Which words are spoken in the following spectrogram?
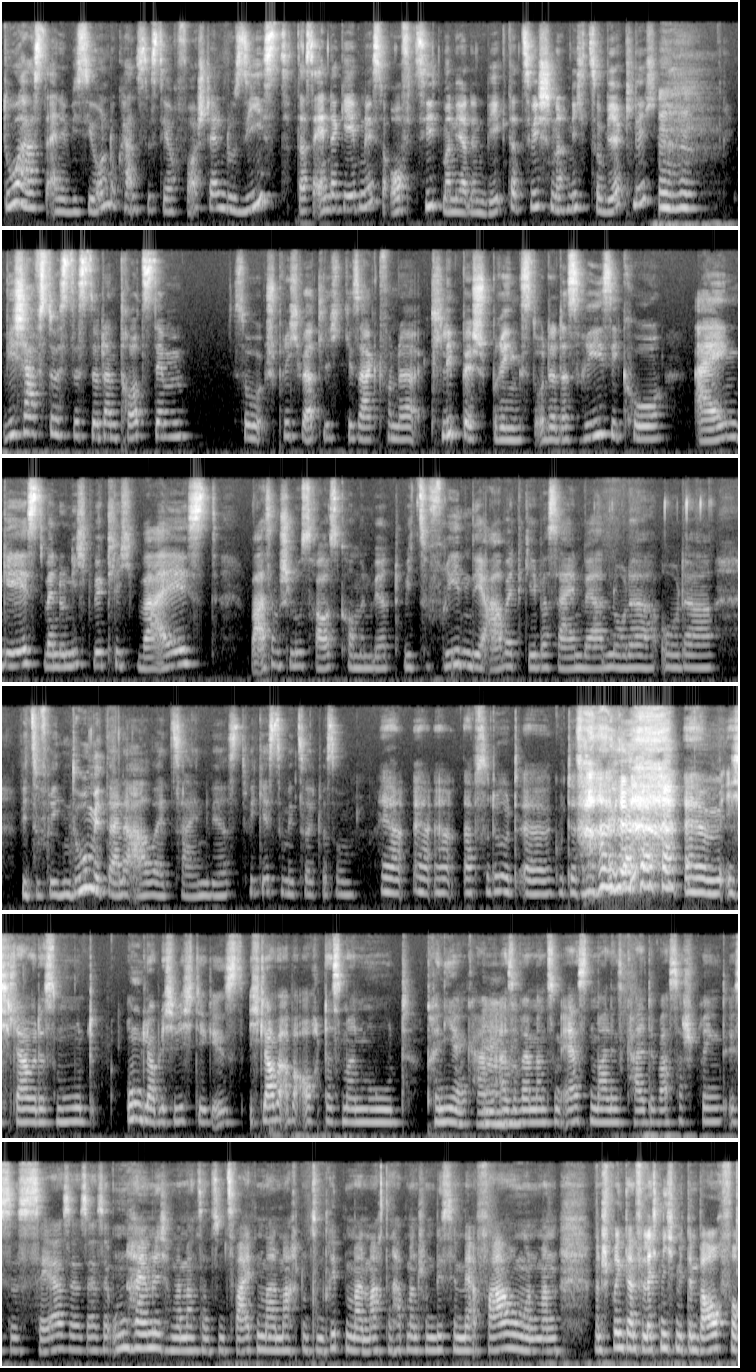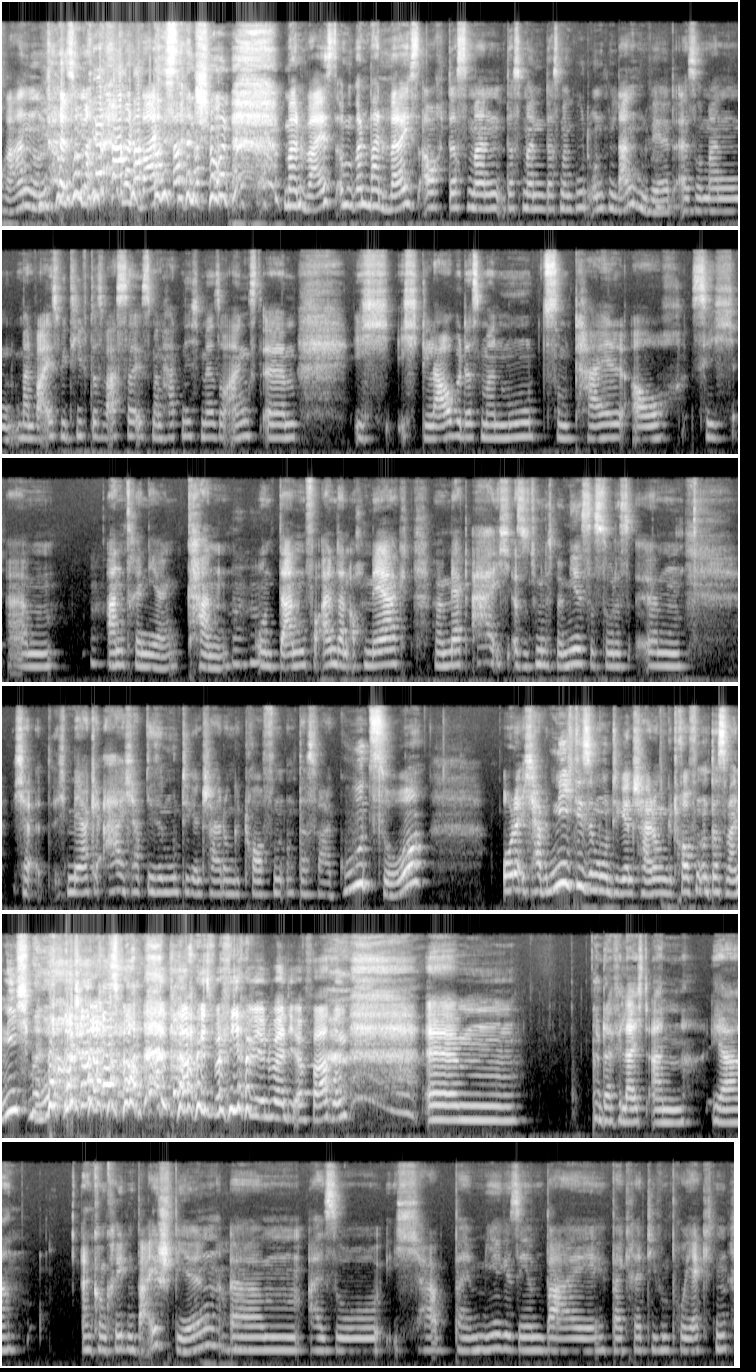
du hast eine Vision, du kannst es dir auch vorstellen, du siehst das Endergebnis, oft sieht man ja den Weg dazwischen noch nicht so wirklich. Mhm. Wie schaffst du es, dass du dann trotzdem so sprichwörtlich gesagt von der Klippe springst oder das Risiko eingehst, wenn du nicht wirklich weißt, was am Schluss rauskommen wird, wie zufrieden die Arbeitgeber sein werden oder, oder wie zufrieden du mit deiner Arbeit sein wirst. Wie gehst du mit so etwas um? Ja, ja, ja absolut. Äh, gute Frage. ähm, ich glaube, dass Mut unglaublich wichtig ist. Ich glaube aber auch, dass man Mut trainieren kann. Mhm. Also wenn man zum ersten Mal ins kalte Wasser springt, ist es sehr, sehr, sehr, sehr unheimlich. Und wenn man es dann zum zweiten Mal macht und zum dritten Mal macht, dann hat man schon ein bisschen mehr Erfahrung und man, man springt dann vielleicht nicht mit dem Bauch voran. Und also man, man weiß dann schon, man weiß, und man, man weiß auch, dass man, dass man, dass man gut unten landen wird. Also man, man weiß, wie tief das Wasser ist, man hat nicht mehr so Angst. Ähm, ich, ich glaube, dass man Mut zum Teil auch sich ähm, antrainieren kann mhm. und dann vor allem dann auch merkt, man merkt, ah, ich, also zumindest bei mir ist es so, dass ähm, ich, ich merke, ah, ich habe diese mutige Entscheidung getroffen und das war gut so. Oder ich habe nicht diese mutige Entscheidung getroffen und das war nicht gut. also, da ist bei mir auf jeden Fall die Erfahrung. Ähm, oder vielleicht an, ja, an konkreten Beispielen. Mhm. Ähm, also ich habe bei mir gesehen, bei, bei kreativen Projekten,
